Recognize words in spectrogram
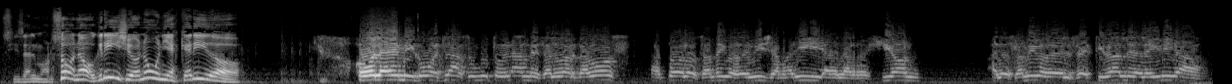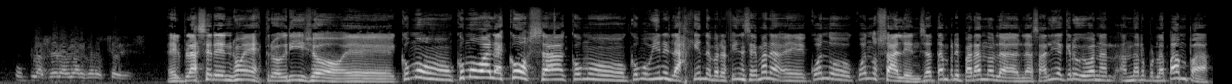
si ya almorzó, ¿no? Grillo Núñez, querido. Hola, Emi, ¿cómo estás? Un gusto grande saludarte a vos, a todos los amigos de Villa María, de la región, a los amigos del Festival de la Alegría. Un placer hablar con ustedes. El placer es nuestro, Grillo. Eh, ¿cómo, ¿Cómo va la cosa? ¿Cómo, cómo viene la gente para el fin de semana? Eh, ¿cuándo, ¿Cuándo salen? ¿Ya están preparando la, la salida? Creo que van a andar por la Pampa.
